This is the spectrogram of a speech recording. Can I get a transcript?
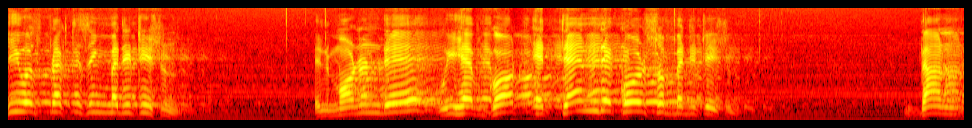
he was practicing meditation. In modern day, we have got a 10-day course of meditation done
